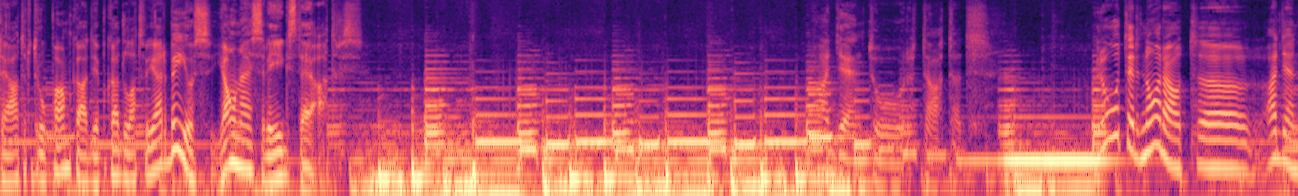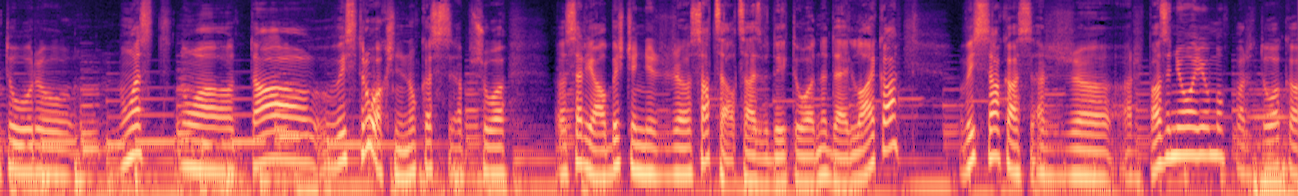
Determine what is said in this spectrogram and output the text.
teātris trupām, kāda jebkad Latvijā ir bijusi - jaunais Rīgas teātris. Aģentūra tā tad. Grūti ir noraut uh, aģentūru nost no tā visa trokšņa, nu, kas ap šo uh, seriālu bišķiņu ir uh, sacelts aizvadīto nedēļu laikā. Viss sākās ar, uh, ar paziņojumu par to, ka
